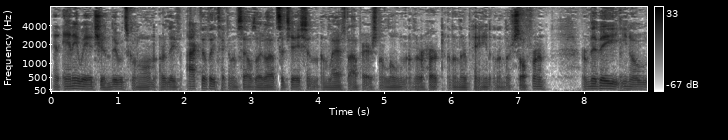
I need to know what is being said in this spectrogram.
in any way attuned to what's going on, or they've actively taken themselves out of that situation and left that person alone, and they're hurt and in their pain and in their suffering. Or maybe you know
